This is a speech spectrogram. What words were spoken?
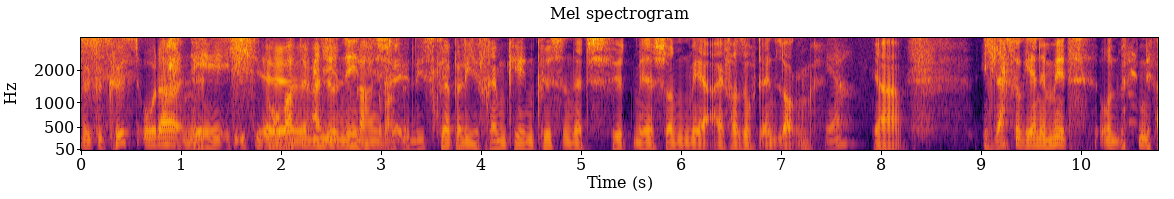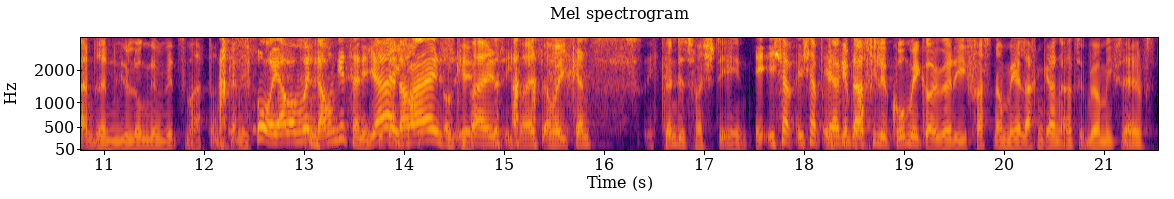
wird geküsst oder Nee, ist, ich, beobachte, wie also die nee, zum Lachen dieses, wird. dieses körperliche Fremdgehen, Küssen, das wird mir schon mehr Eifersucht entlocken. Ja? Ja. Ich lach so gerne mit und wenn der andere einen gelungenen Witz macht, dann kann ich. So, ja, aber Moment, darum geht's ja nicht. Ja, geht ich darum- weiß, okay. ich weiß, ich weiß, aber ich kann's, ich könnte es verstehen. Ich habe ich hab eher Es gibt gedacht, auch viele Komiker, über die ich fast noch mehr lachen kann als über mich selbst.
